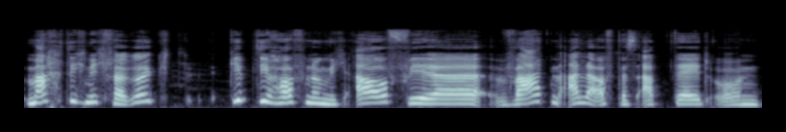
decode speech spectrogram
mach dich nicht verrückt, gib die Hoffnung nicht auf. Wir warten alle auf das Update und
